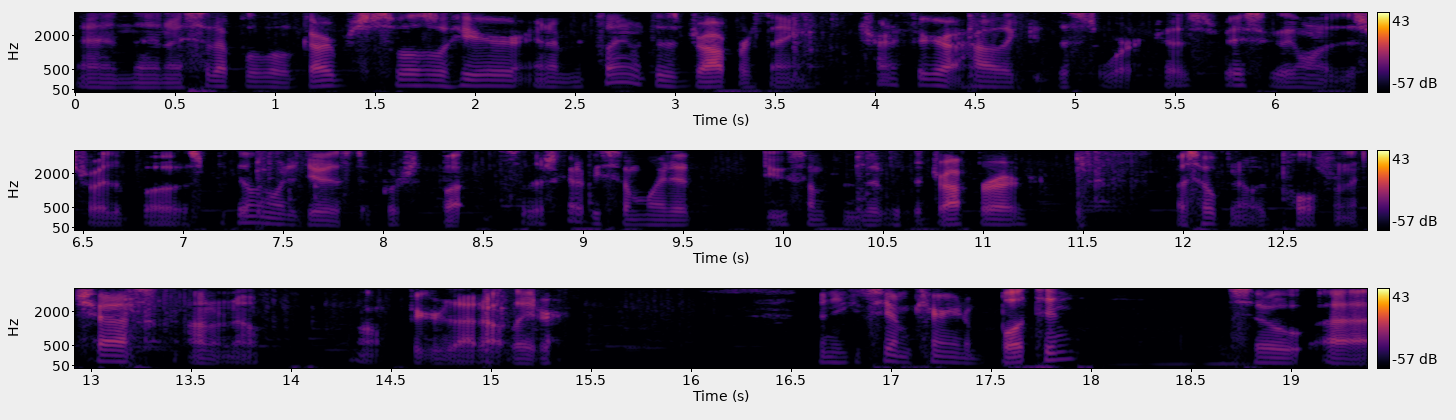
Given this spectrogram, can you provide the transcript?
and then I set up a little garbage disposal here, and I've been playing with this dropper thing, trying to figure out how to get this to work, because basically I want to destroy the bows, but the only way to do it is to push the button, so there's got to be some way to do something with the dropper. I was hoping it would pull from the chest, I don't know, I'll figure that out later. And you can see I'm carrying a button, so uh,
